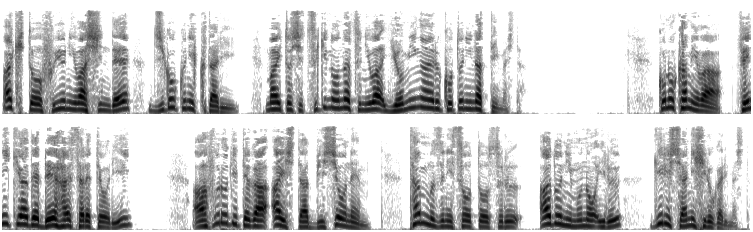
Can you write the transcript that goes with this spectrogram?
秋と冬には死んで地獄に下り、毎年次の夏には蘇ることになっていました。この神はフェニキアで礼拝されており、アフロディテが愛した美少年、タンムズに相当するアドニムのいるギリシャに広がりました。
